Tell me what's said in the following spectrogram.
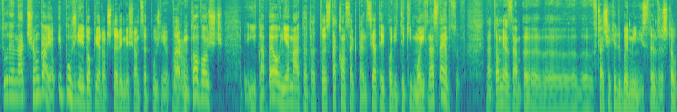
które nadciągają. I później, dopiero cztery miesiące później, warunkowość i KPO nie ma. To, to, to jest ta konsekwencja tej polityki moich następców. Natomiast za, e, e, w czasie, kiedy byłem ministrem, zresztą e,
